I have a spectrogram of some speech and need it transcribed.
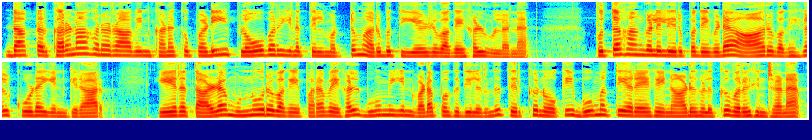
டாக்டர் கருணாகர ராவின் கணக்குப்படி புளோவர் இனத்தில் மட்டும் அறுபத்தி ஏழு வகைகள் உள்ளன. புத்தகங்களில் இருப்பதை விட ஆறு வகைகள் கூட என்கிறார். ஏறத்தாழ முன்னூறு வகை பறவைகள் பூமியின் வடபகுதியிலிருந்து தெற்கு நோக்கி பூமத்திய ரேகை நாடுகளுக்கு வருகின்றன.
